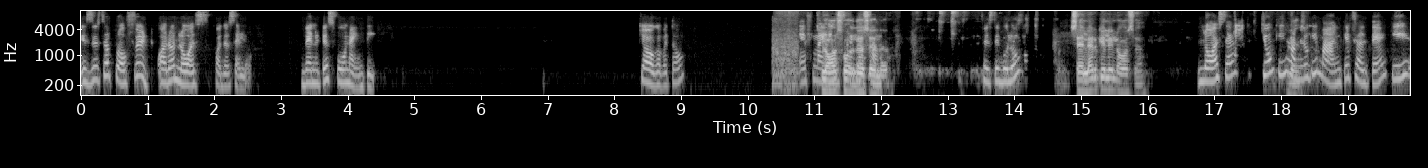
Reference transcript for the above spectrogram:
इज़ दिस अ प्रॉफिट और a loss for the seller when it is 490 क्या होगा बताओ? F loss for the seller फिर से बोलो। सेलर के लिए लॉस है। लॉस है क्योंकि हम लोग ये मान के चलते हैं कि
